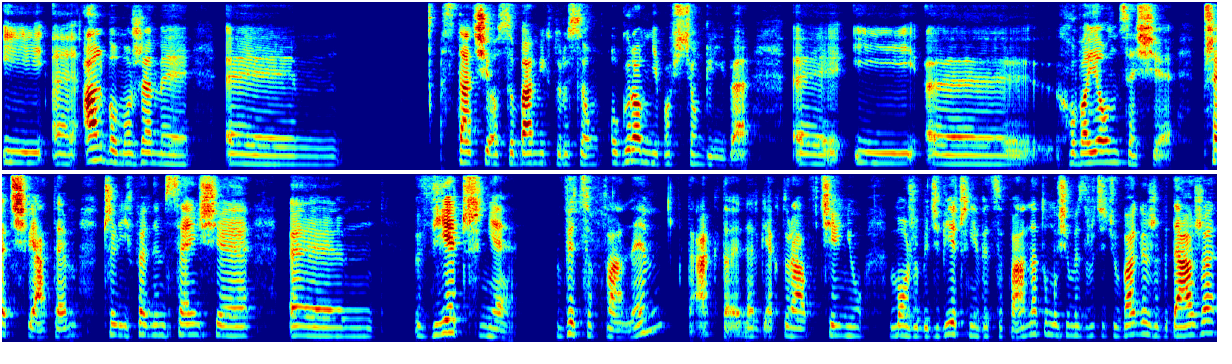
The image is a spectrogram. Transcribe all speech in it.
i e, albo możemy em, stać się osobami, które są ogromnie powściągliwe e, i e, chowające się przed światem, czyli w pewnym sensie wiecznie wycofanym, tak, ta energia, która w cieniu może być wiecznie wycofana. Tu musimy zwrócić uwagę, że w darze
